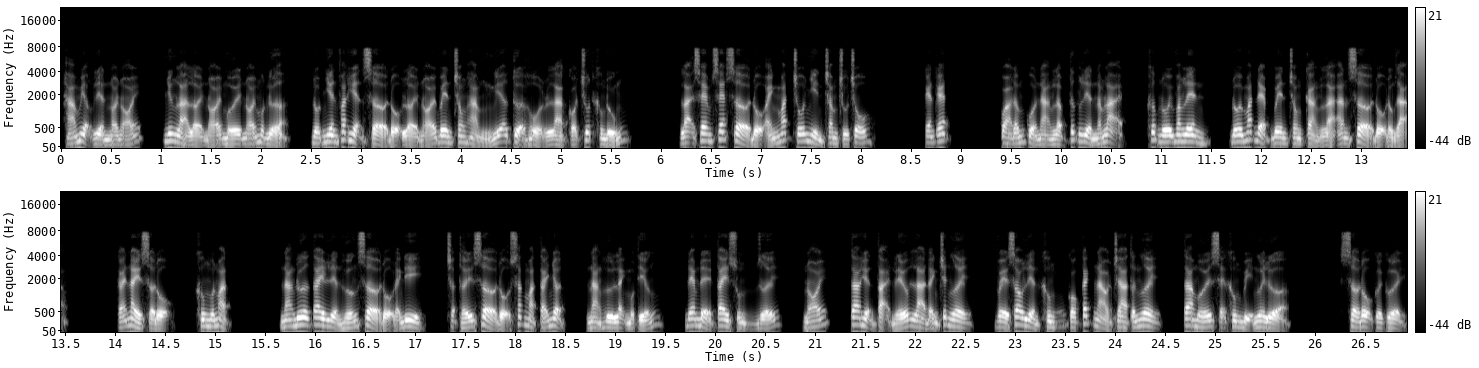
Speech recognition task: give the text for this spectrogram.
há miệng liền nói nói, nhưng là lời nói mới nói một nửa, đột nhiên phát hiện sở độ lời nói bên trong hàm nghĩa tựa hồ là có chút không đúng. Lại xem xét sở độ ánh mắt chỗ nhìn chăm chú chỗ. Ken két. Quả đấm của nàng lập tức liền nắm lại, khớp nối văng lên, đôi mắt đẹp bên trong càng là ăn sở độ đồng dạng. Cái này sở độ, không muốn mặt nàng đưa tay liền hướng sở độ đánh đi, chợt thấy sở độ sắc mặt tái nhợt, nàng hư lạnh một tiếng, đem để tay xuống dưới, nói, ta hiện tại nếu là đánh chết ngươi, về sau liền không có cách nào tra tấn ngươi, ta mới sẽ không bị ngươi lừa. Sở độ cười cười,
